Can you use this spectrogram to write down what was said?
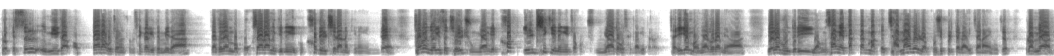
그렇게 쓸 의미가 없다라고 저는 좀 생각이 듭니다. 자, 그 다음에 뭐 복사라는 기능이 있고 컷 일치라는 기능이 있는데 저는 여기서 제일 중요한 게 컷 일치 기능이 조금 중요하다고 생각이 들어요. 자, 이게 뭐냐 그러면 여러분들이 영상에 딱딱 맞게 자막을 넣고 싶을 때가 있잖아요. 그죠? 그러면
